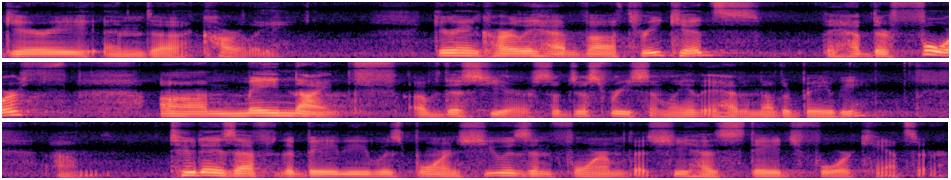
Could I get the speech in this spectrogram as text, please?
Gary and uh, Carly. Gary and Carly have uh, three kids. They have their fourth on May 9th of this year. So just recently, they had another baby. Um, two days after the baby was born, she was informed that she has stage four cancer.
